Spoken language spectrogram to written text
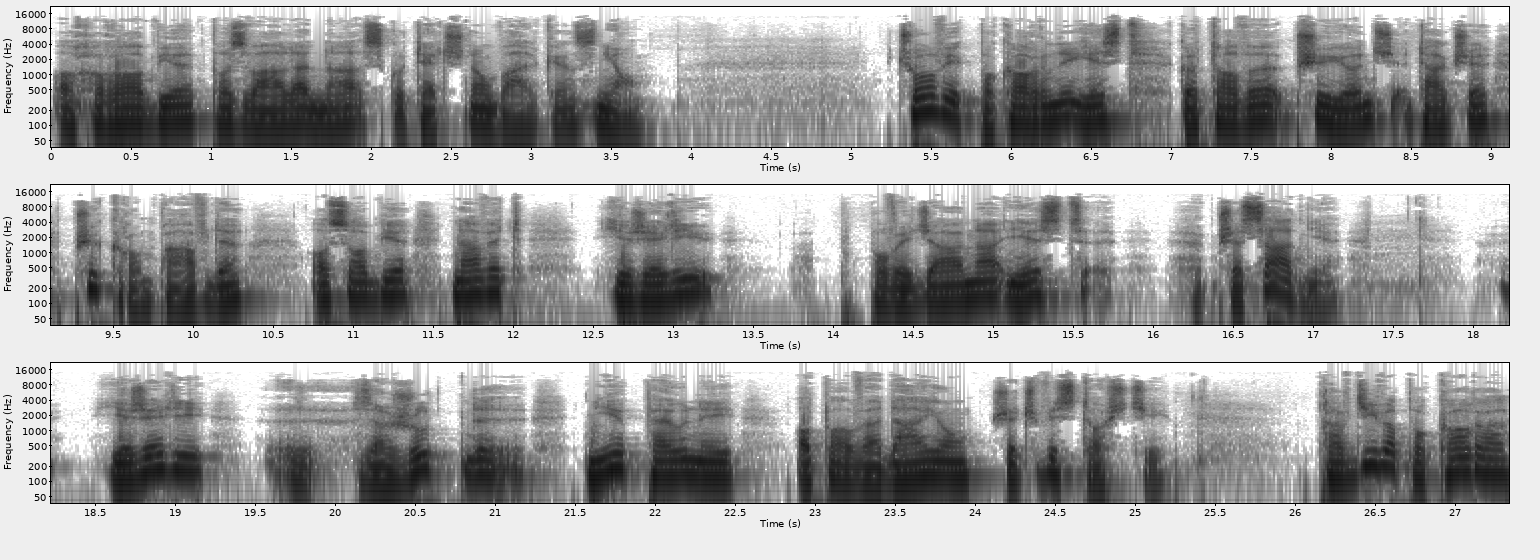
o chorobie pozwala na skuteczną walkę z nią. Człowiek pokorny jest gotowy przyjąć także przykrą prawdę o sobie, nawet jeżeli powiedziana jest przesadnie. Jeżeli zarzuty niepełnej odpowiadają rzeczywistości. Prawdziwa pokora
